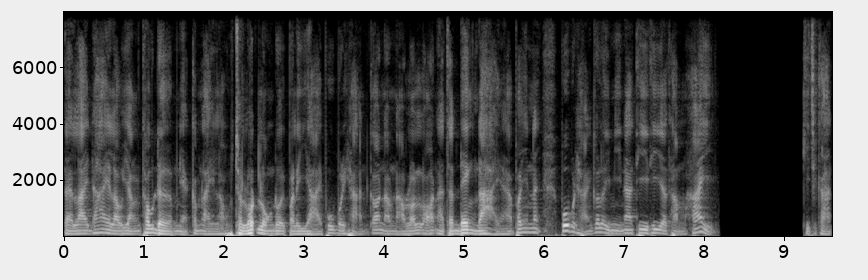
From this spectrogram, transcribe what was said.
แต่รายได้เรายังเท่าเดิมเนี่ยกำไรเราจะลดลงโดยปริยายผู้บริหารก็หนาวหนาวร้อนๆอาจจะเด้งได้นะเพราะฉะนั้นผู้บริหารก็เลยมีหน้าที่ที่จะทำให้กิจการ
